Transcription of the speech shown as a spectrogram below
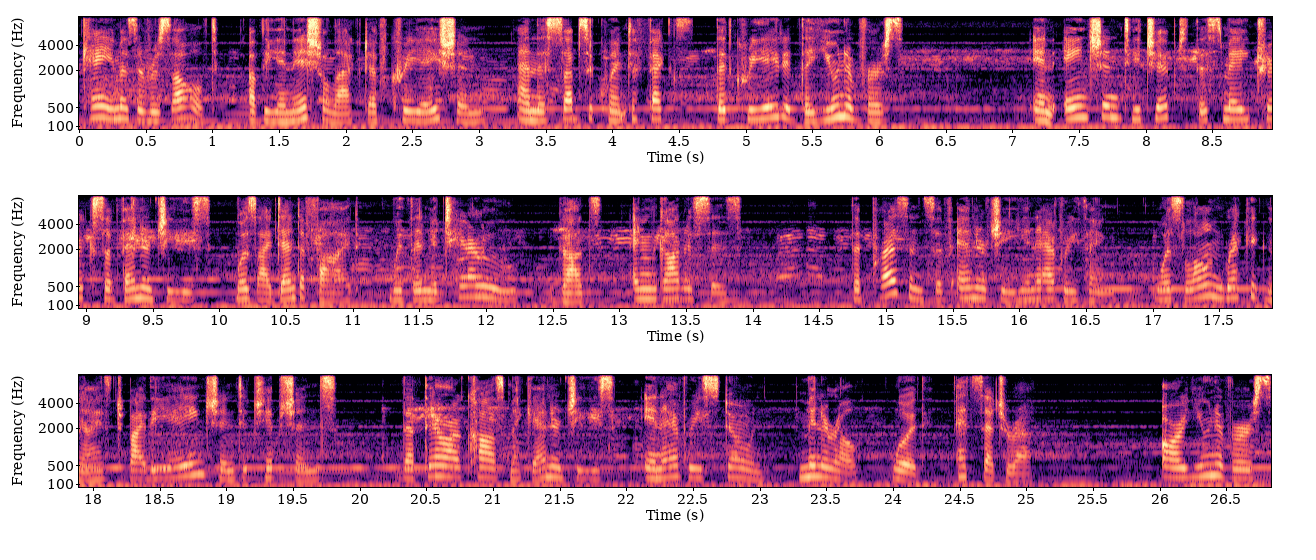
came as a result of the initial act of creation and the subsequent effects that created the universe. In ancient Egypt, this matrix of energies was identified with the Neteru, gods and goddesses. The presence of energy in everything was long recognized by the ancient Egyptians that there are cosmic energies in every stone, mineral, wood, etc. Our universe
